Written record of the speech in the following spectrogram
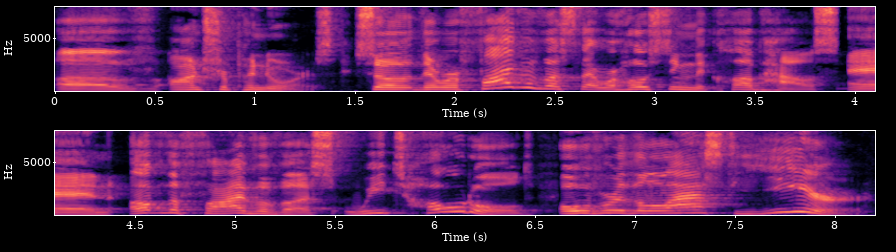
of entrepreneurs. So there were five of us that were hosting the clubhouse. And of the five of us, we totaled over the last year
